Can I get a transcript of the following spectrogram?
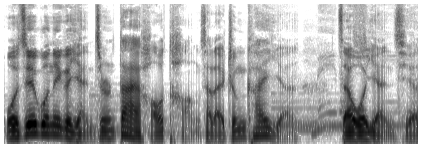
我接过那个眼镜，戴好，躺下来，睁开眼，在我眼前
